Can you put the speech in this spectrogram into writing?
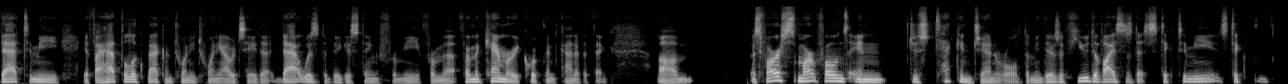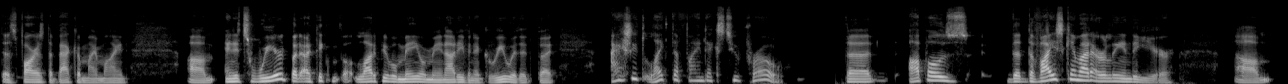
that to me, if I had to look back in 2020, I would say that that was the biggest thing for me from a from a camera equipment kind of a thing. Um, as far as smartphones and just tech in general, I mean, there's a few devices that stick to me, stick as far as the back of my mind. Um, and it's weird, but I think a lot of people may or may not even agree with it. But I actually like the Find X2 Pro. The Oppo's the device came out early in the year, um,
